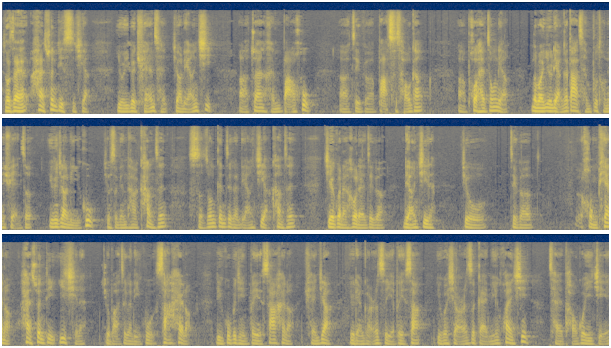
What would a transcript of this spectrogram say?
说在汉顺帝时期啊，有一个权臣叫梁冀啊，专横跋扈啊，这个把持朝纲啊，迫害忠良。那么有两个大臣不同的选择，一个叫李固，就是跟他抗争，始终跟这个梁冀啊抗争。结果呢，后来这个梁冀呢就这个哄骗了汉顺帝，一起呢就把这个李固杀害了。李固不仅被杀害了，全家有两个儿子也被杀，有个小儿子改名换姓才逃过一劫。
